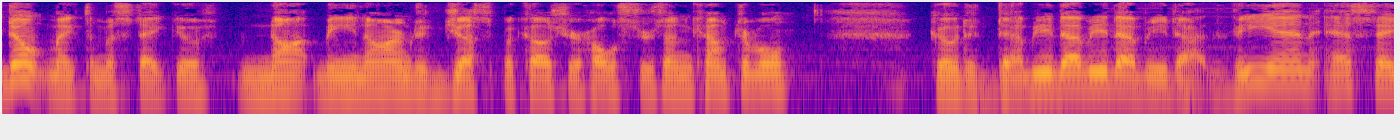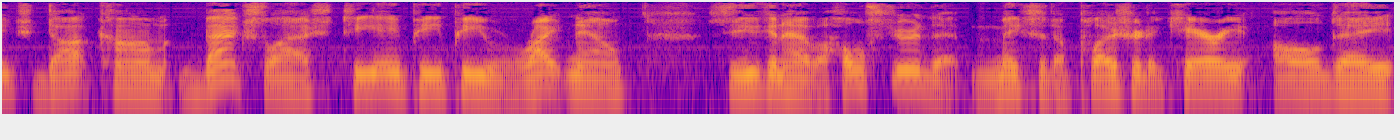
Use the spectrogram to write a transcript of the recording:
Don't make the mistake of not being armed just because your holster's uncomfortable. Go to www.vnsh.com backslash TAPP right now so you can have a holster that makes it a pleasure to carry all day,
